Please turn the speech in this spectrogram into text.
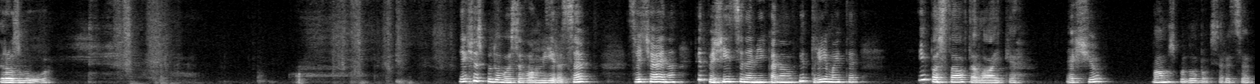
розмова. Якщо сподобався вам мій рецепт, звичайно, підпишіться на мій канал, підтримайте і поставте лайки, якщо вам сподобався рецепт.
